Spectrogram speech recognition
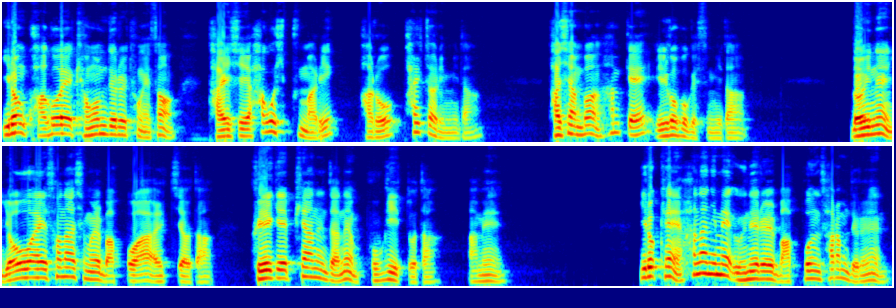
이런 과거의 경험들을 통해서 다윗이 하고 싶은 말이 바로 8절입니다. 다시 한번 함께 읽어보겠습니다. 너희는 여호와의 선하심을 맛보아 알지어다. 그에게 피하는 자는 복이 있도다. 아멘. 이렇게 하나님의 은혜를 맛본 사람들은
